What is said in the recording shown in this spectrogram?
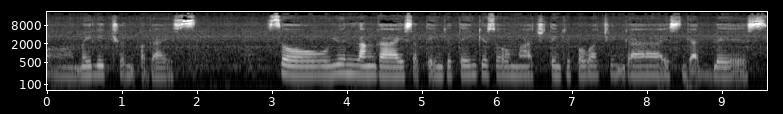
Oh, may lechon pa guys. So, yun lang guys. So, thank you, thank you so much. Thank you for watching guys. God bless.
